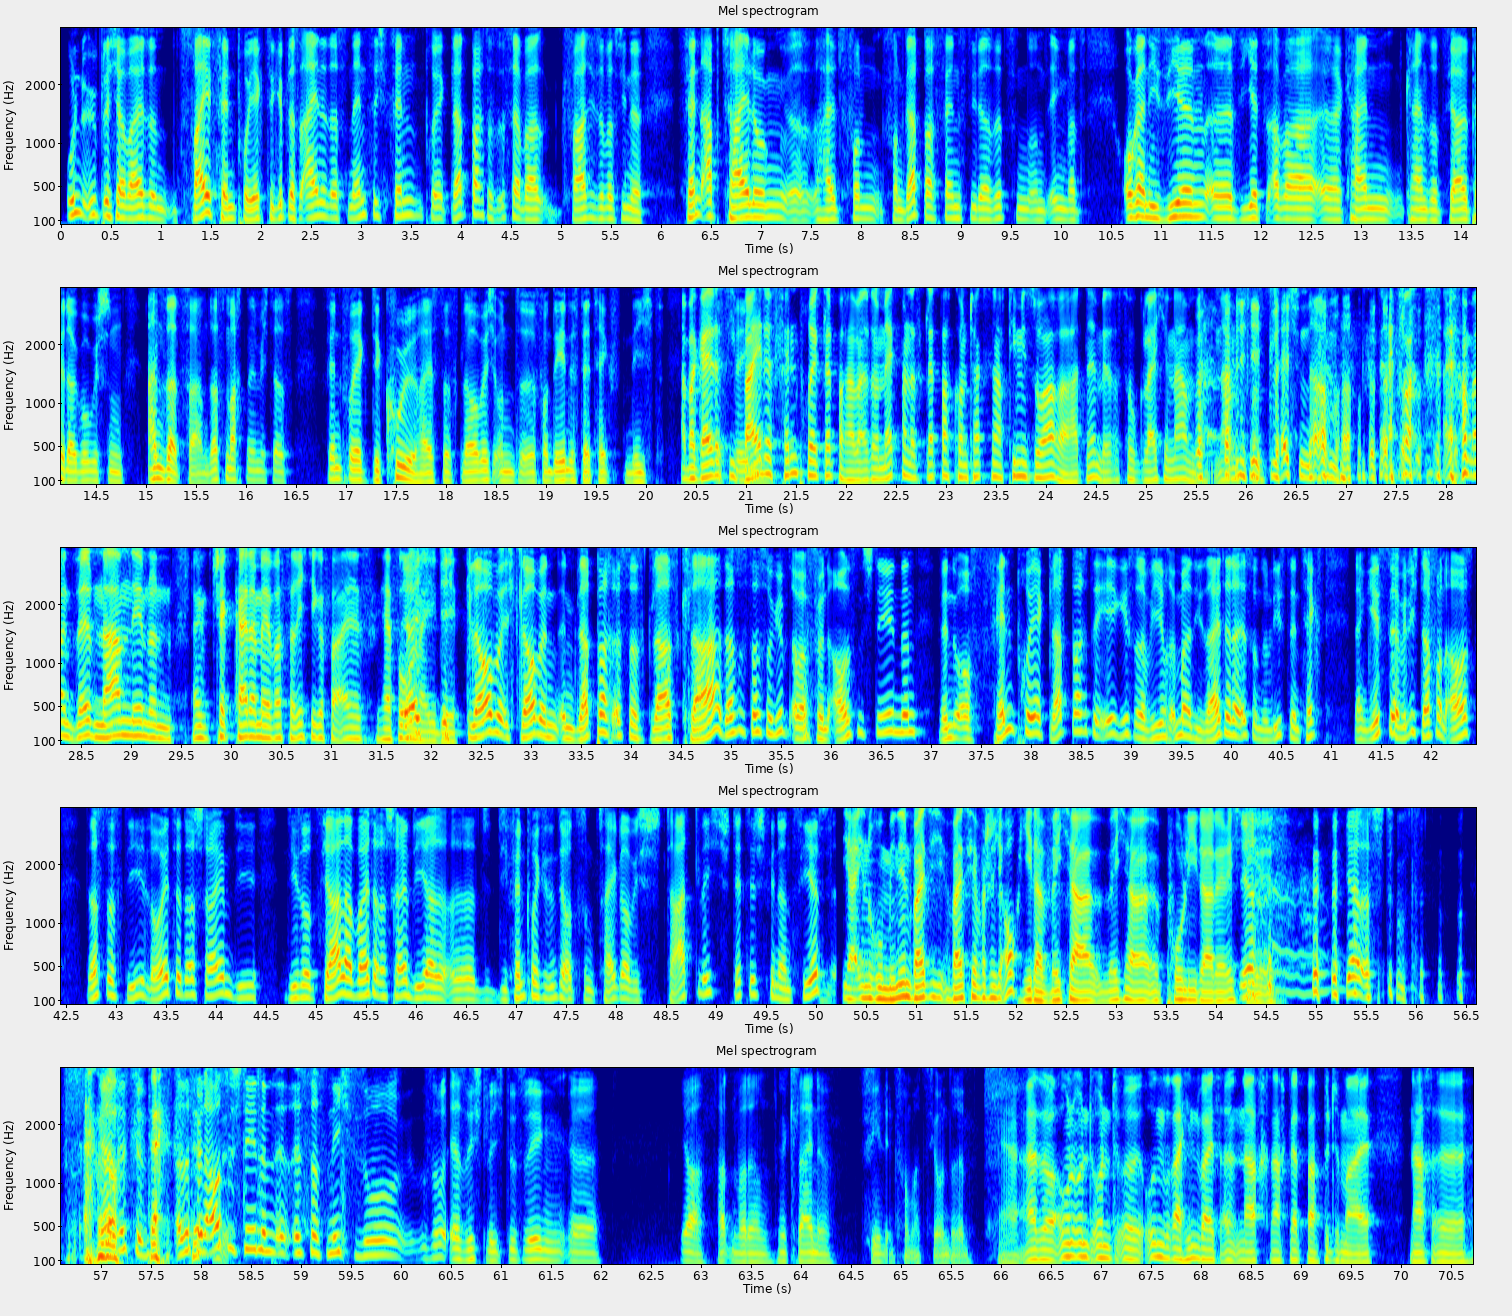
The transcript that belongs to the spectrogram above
unüblicherweise zwei Fanprojekte gibt. Das eine, das nennt sich Fanprojekt Gladbach, das ist aber quasi sowas wie eine Fanabteilung äh, halt von, von Gladbach-Fans, die da sitzen und irgendwas organisieren, äh, die jetzt aber äh, keinen, keinen sozialpädagogischen Ansatz haben. Das macht nämlich das Fanprojekt De Cool, heißt das, glaube ich, und äh, von denen ist der Text nicht. Aber geil, dass die Deswegen- beide Fanprojekt Gladbach haben. Also merkt man, dass Gladbach Kontakte nach Timi Soara hat, ne? Was so gleiche Namen. Namen die die gleichen Namen haben. einfach, einfach mal denselben Namen nehmen, dann, dann checkt keiner mehr, was der richtige Verein ist. Ja, Hervorragende ich, Idee. ich glaube, ich glaube in, in Gladbach ist das Glas klar, dass es das so gibt, aber für einen Außenstehenden, wenn du auf fanprojektgladbach.de gehst oder wie auch immer die Seite da ist und du liest den Text, dann gehst du ja wirklich davon aus, dass das die Leute da schreiben, die, die Sozialarbeiter da schreiben, die ja, äh, die, Fanprojekte sind ja auch zum Teil, glaube ich, staatlich, städtisch finanziert. ja, in Rumänien weiß ich, weiß ja wahrscheinlich auch jeder, welcher, welcher äh, Poli da der richtige Ja. ist. ja, das stimmt. Also, ja, da- Also für einen Außenstehenden ist das nicht so, so ersichtlich. Deswegen, äh, ja, hatten wir dann eine kleine Fehlinformation drin. Ja, also und, und, und äh, unserer Hinweis nach, nach Gladbach bitte mal nach äh,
